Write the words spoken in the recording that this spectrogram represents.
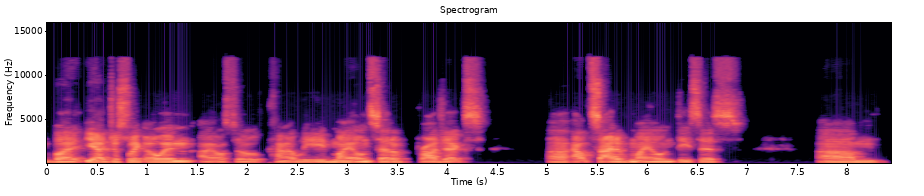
but yeah, just like Owen, I also kind of lead my own set of projects uh, outside of my own thesis. Um,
